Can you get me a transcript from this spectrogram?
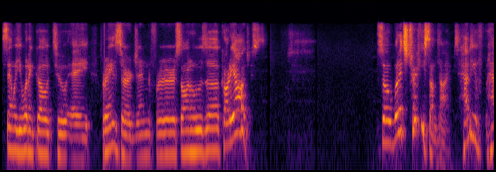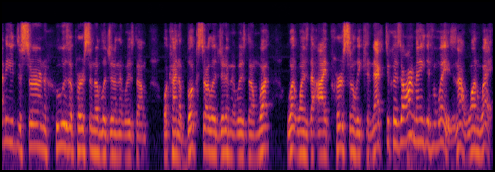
Same way you wouldn't go to a brain surgeon for someone who's a cardiologist. So, but it's tricky sometimes. How do you how do you discern who is a person of legitimate wisdom? What kind of books are legitimate wisdom? What what ones that I personally connect to? Because there are many different ways. It's not one way.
